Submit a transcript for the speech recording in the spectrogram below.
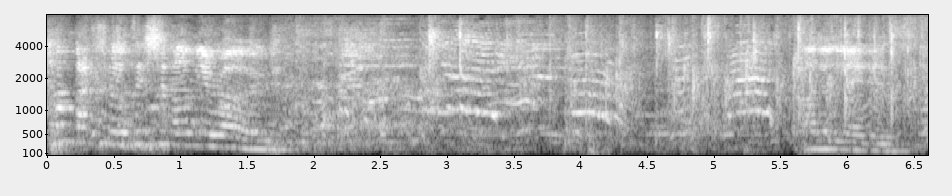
Come back and audition on your own. Pardon, ladies.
